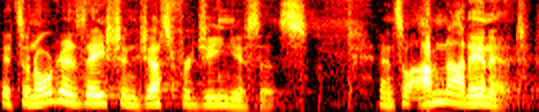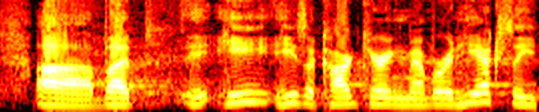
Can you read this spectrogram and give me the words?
it's an organization just for geniuses and so I'm not in it. Uh, but he, he's a card carrying member, and he actually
